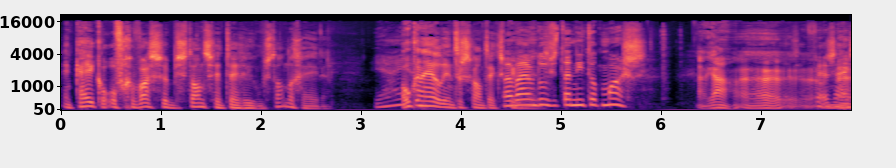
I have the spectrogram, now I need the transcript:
En kijken of gewassen bestand zijn tegen die omstandigheden. Ja, ja. Ook een heel interessant Maar experiment. waarom doen ze het dan niet op Mars? Nou ja, eh, zijn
